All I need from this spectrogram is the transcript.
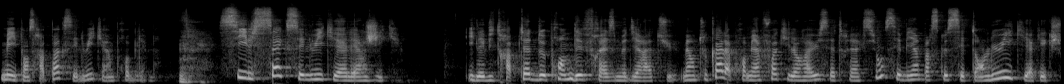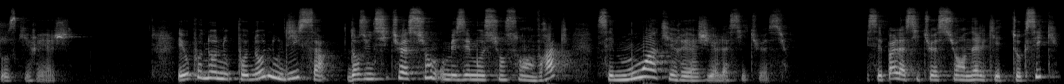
Mais il ne pensera pas que c'est lui qui a un problème. S'il sait que c'est lui qui est allergique, il évitera peut-être de prendre des fraises, me diras-tu. Mais en tout cas, la première fois qu'il aura eu cette réaction, c'est bien parce que c'est en lui qu'il y a quelque chose qui réagit. Et Oponopono nous dit ça. Dans une situation où mes émotions sont en vrac, c'est moi qui réagis à la situation. Et ce n'est pas la situation en elle qui est toxique,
